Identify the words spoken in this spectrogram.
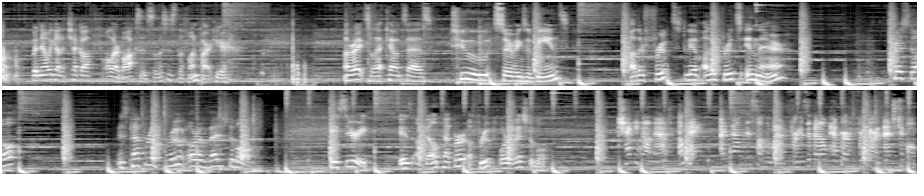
Oh, but now we gotta check off all our boxes, so this is the fun part here. All right, so that counts as two servings of beans. Other fruits, do we have other fruits in there? Crystal, is pepper a fruit or a vegetable? Hey Siri, is a bell pepper a fruit or a vegetable? Checking on that. Okay, I found this on the web for Isabel pepper, a fruit or a vegetable.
